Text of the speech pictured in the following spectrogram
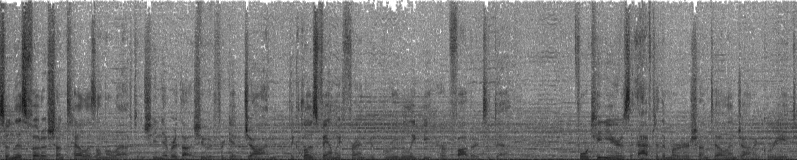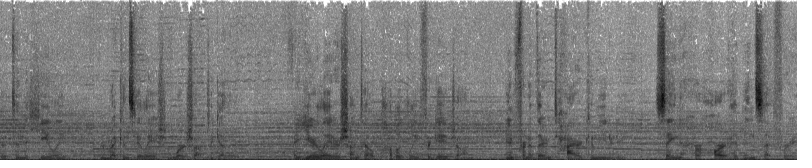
So in this photo, Chantel is on the left, and she never thought she would forgive John, the close family friend who brutally beat her father to death. 14 years after the murder, Chantel and John agreed to attend the healing and reconciliation workshop together. A year later, Chantel publicly forgave John in front of their entire community, saying that her heart had been set free.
